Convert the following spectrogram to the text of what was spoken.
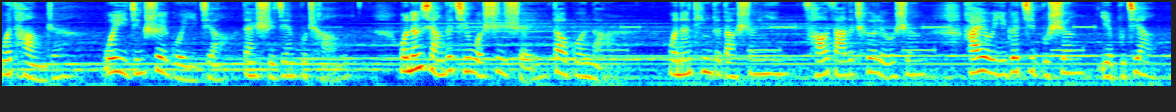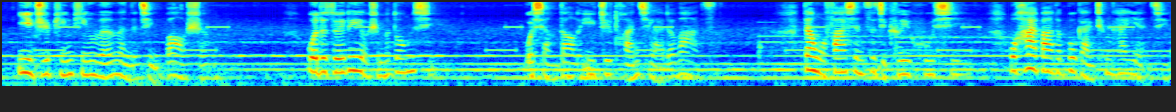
我躺着，我已经睡过一觉，但时间不长。我能想得起我是谁，到过哪儿。我能听得到声音，嘈杂的车流声，还有一个既不升也不降，一直平平稳稳的警报声。我的嘴里有什么东西？我想到了一只团起来的袜子，但我发现自己可以呼吸。我害怕的不敢睁开眼睛，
